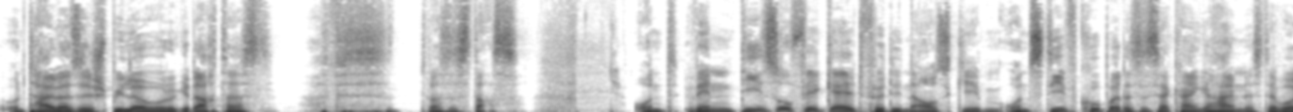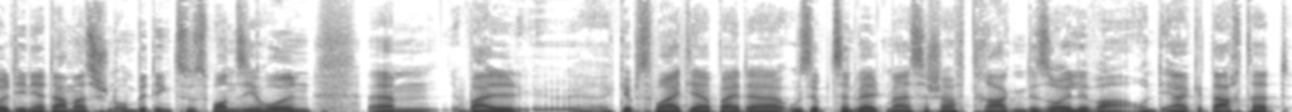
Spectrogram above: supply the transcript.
Und teilweise Spieler, wo du gedacht hast, was ist das? Und wenn die so viel Geld für den ausgeben und Steve Cooper, das ist ja kein Geheimnis, der wollte ihn ja damals schon unbedingt zu Swansea holen, ähm, weil äh, Gibbs White ja bei der U17-Weltmeisterschaft tragende Säule war und er gedacht hat,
